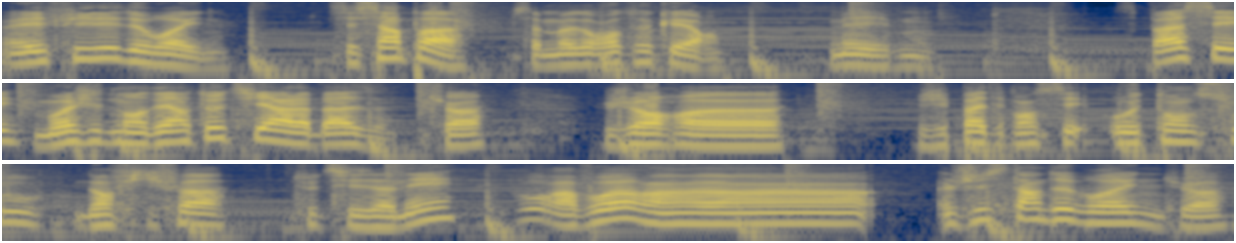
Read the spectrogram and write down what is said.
vous avez filé De Bruyne. C'est sympa, ça me droit au cœur. Mais bon, c'est pas assez. Moi j'ai demandé un Totia à la base, tu vois. Genre, euh, j'ai pas dépensé autant de sous dans FIFA toutes ces années pour avoir un... Juste un De Bruyne, tu vois.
